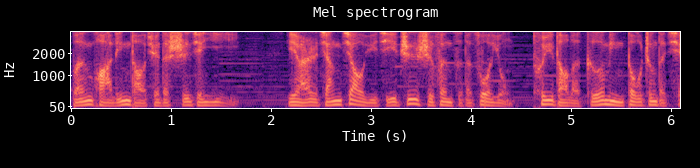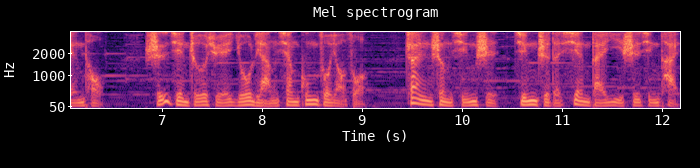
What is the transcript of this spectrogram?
文化领导权的实践意义，因而将教育及知识分子的作用推到了革命斗争的前头。实践哲学有两项工作要做：战胜形式精致的现代意识形态，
